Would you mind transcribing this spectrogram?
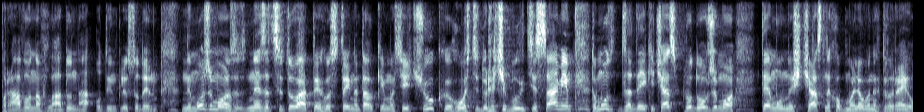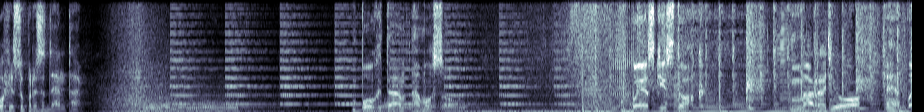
Право на владу на 1 плюс 1. Не можемо не зацитувати гостей Наталки Мосійчук. Гості, до речі, були ті самі. Тому за деякий час продовжимо тему нещасних обмальованих дверей офісу президента. Богдан Амосов. Без кісток. На радіо НВ.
